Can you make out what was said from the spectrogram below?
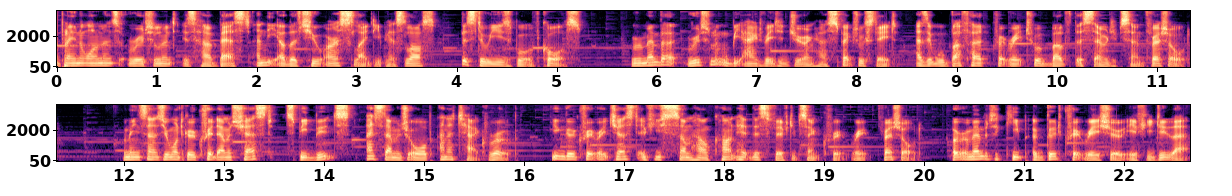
For planar ornaments, Rutilant is her best and the other two are a slight DPS loss, but still usable of course. Remember, Rutilant will be activated during her spectral state, as it will buff her crit rate to above the 70% threshold. For main stats you want to go crit damage chest, speed boots, ice damage orb, and attack rope. You can go crit rate chest if you somehow can't hit this 50% crit rate threshold, but remember to keep a good crit ratio if you do that.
